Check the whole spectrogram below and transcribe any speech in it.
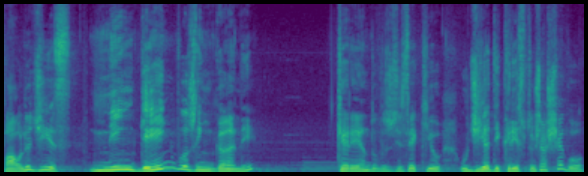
Paulo diz, ninguém vos engane, querendo vos dizer que o, o dia de Cristo já chegou,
